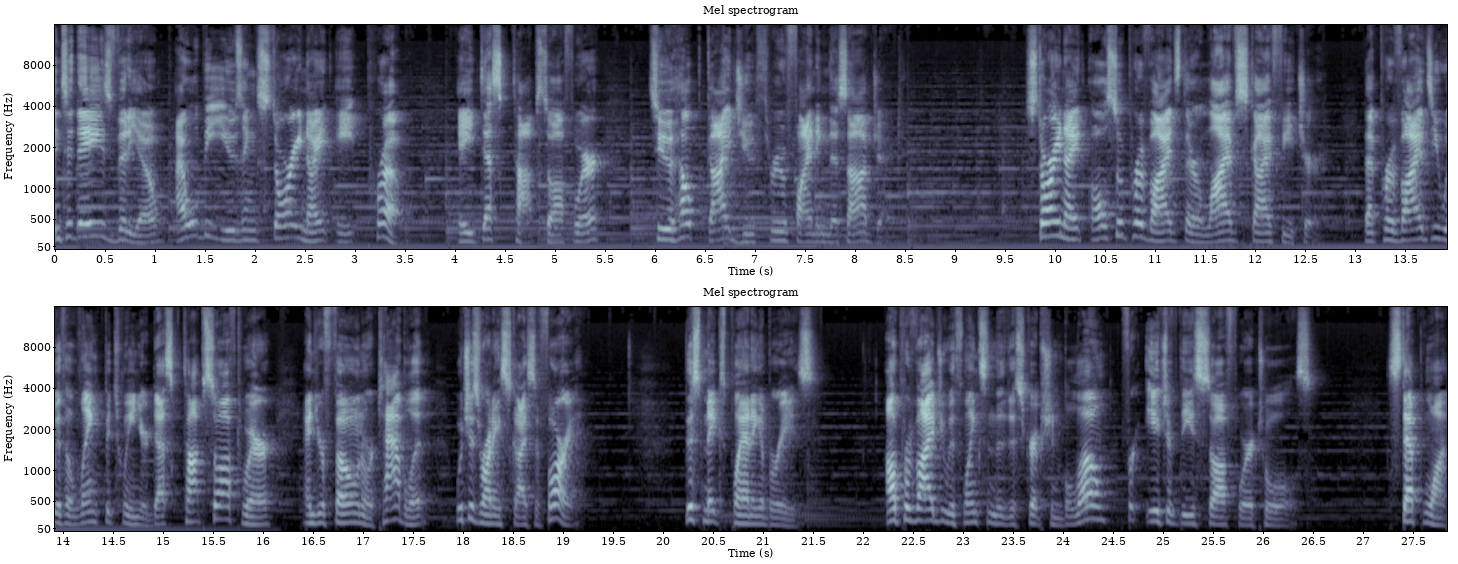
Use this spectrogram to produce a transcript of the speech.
In today's video, I will be using Starry Night 8 Pro, a desktop software, to help guide you through finding this object. Starry Night also provides their Live Sky feature that provides you with a link between your desktop software and your phone or tablet, which is running Sky Safari. This makes planning a breeze. I'll provide you with links in the description below for each of these software tools. Step 1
